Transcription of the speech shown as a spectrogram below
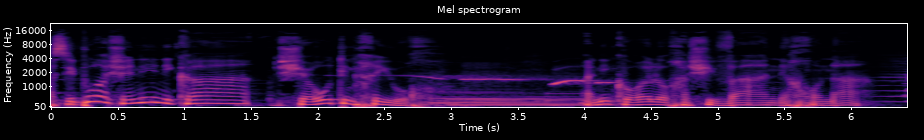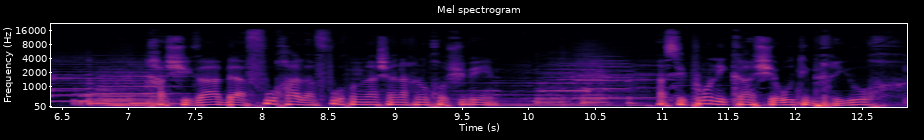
הסיפור השני נקרא שירות עם חיוך. אני קורא לו חשיבה נכונה, חשיבה בהפוך על הפוך ממה שאנחנו חושבים. הסיפור נקרא שירות עם חיוך,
